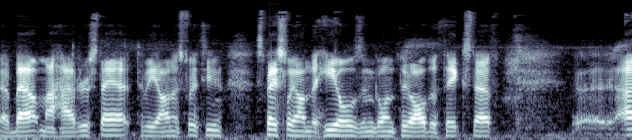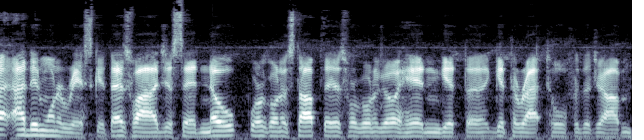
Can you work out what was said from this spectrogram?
about my hydrostat, to be honest with you, especially on the heels and going through all the thick stuff. Uh, I, I, didn't want to risk it. That's why I just said, nope, we're going to stop this. We're going to go ahead and get the get the right tool for the job.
